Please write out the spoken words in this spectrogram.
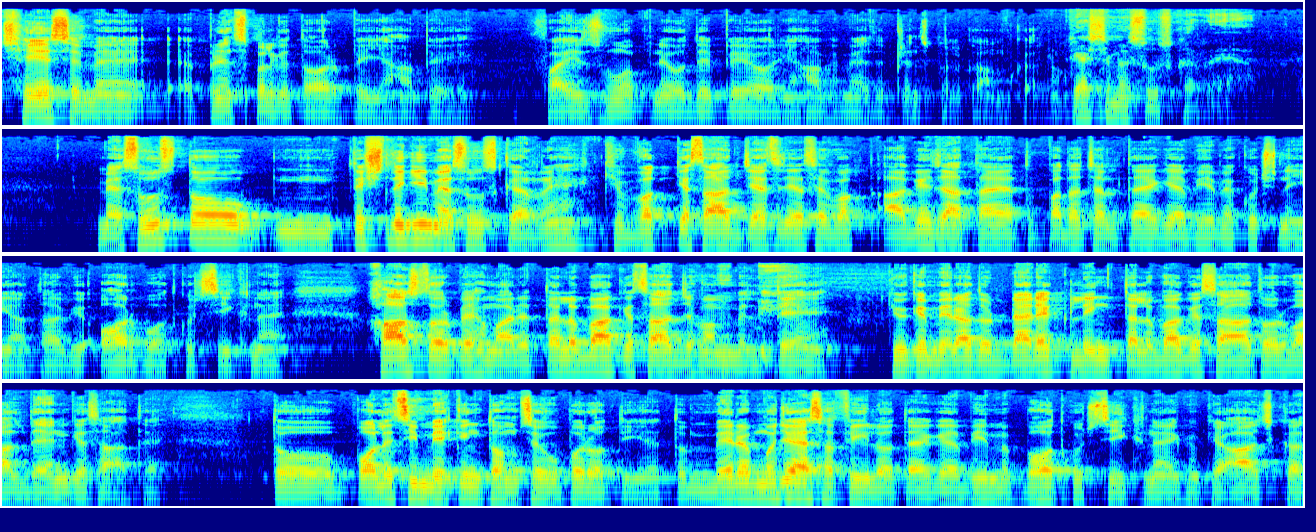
چھ سے میں پرنسپل کے طور پہ یہاں پہ فائز ہوں اپنے عہدے پہ اور یہاں پہ میں ایز اے پرنسپل کام کر رہا ہوں۔ کیسے محسوس کر رہے ہیں محسوس تو تشنگی محسوس کر رہے ہیں کہ وقت کے ساتھ جیسے جیسے وقت آگے جاتا ہے تو پتہ چلتا ہے کہ ابھی ہمیں کچھ نہیں آتا ابھی اور بہت کچھ سیکھنا ہے۔ خاص طور پہ ہمارے طلباء کے ساتھ جب ہم ملتے ہیں، کیونکہ میرا تو ڈائریکٹ لنک طلباء کے ساتھ اور والدین کے ساتھ ہے، تو پالیسی میکنگ تو ہم سے اوپر ہوتی ہے۔ تو میرا، مجھے ایسا فیل ہوتا ہے کہ ابھی ہمیں بہت کچھ سیکھنا ہے، کیونکہ آج کا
